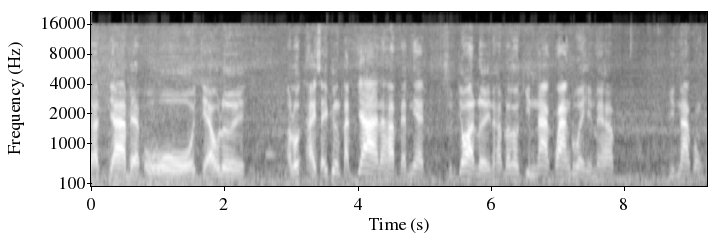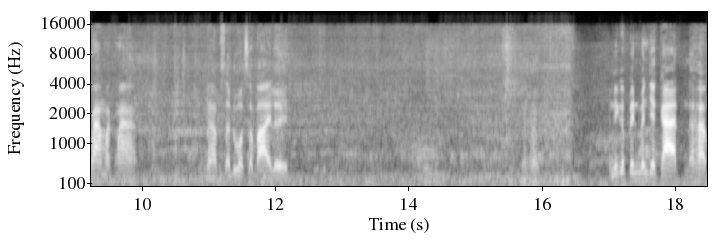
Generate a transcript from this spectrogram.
ตัดหญ้าแบบโอ้โหแจ๋วเลยเอารถไถใส่เครื่องตัดหญ้านะครับ แบบเนี้ยสุดยอดเลยนะครับ แล้วก็กินหน้ากว้างด้วยเห็นไหมครับ กินหน้ากว้างๆมาก ๆ นะครับ สะดวกสบายเลยนะครับ อันนี้ก็เป็นบรรยากาศนะครับ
